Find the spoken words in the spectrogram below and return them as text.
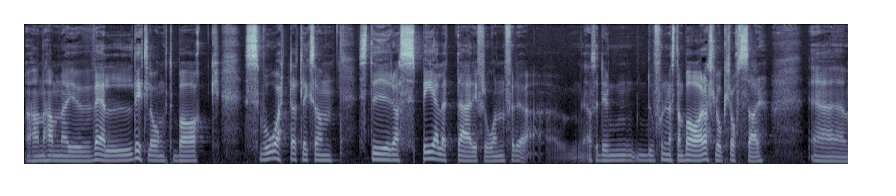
Han hamnar ju väldigt långt bak. Svårt att liksom styra spelet därifrån. För det, alltså det, då får du nästan bara slå krossar. Eh,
